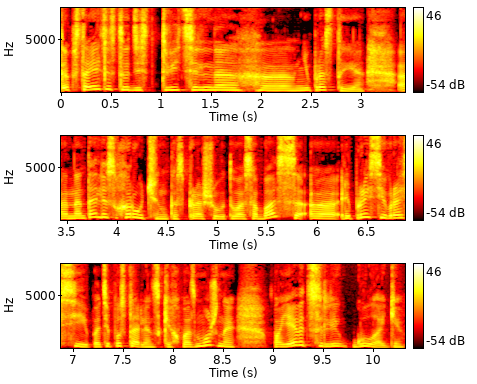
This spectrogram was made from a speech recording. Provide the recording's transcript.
Обстоятельства действительно э, непростые. А Наталья Сухорученко спрашивает у вас, Аббас, э, репрессии в России по типу сталинских возможны? Появятся ли гулаги?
